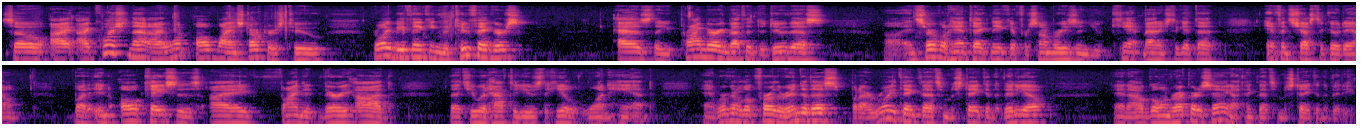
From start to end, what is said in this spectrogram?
So I, I question that. I want all my instructors to really be thinking the two fingers as the primary method to do this. Uh, encircled hand technique, if for some reason you can't manage to get that infant's chest to go down. But in all cases, I find it very odd that you would have to use the heel of one hand. And we're going to look further into this, but I really think that's a mistake in the video. And I'll go on record as saying I think that's a mistake in the video.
